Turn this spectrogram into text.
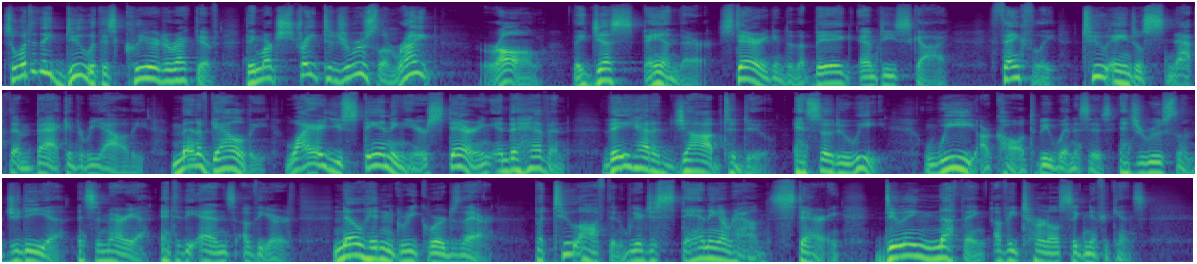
So, what did they do with this clear directive? They marched straight to Jerusalem, right? Wrong. They just stand there, staring into the big, empty sky. Thankfully, two angels snapped them back into reality. Men of Galilee, why are you standing here staring into heaven? They had a job to do, and so do we. We are called to be witnesses in Jerusalem, Judea, and Samaria, and to the ends of the earth. No hidden Greek words there. But too often we are just standing around, staring, doing nothing of eternal significance.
